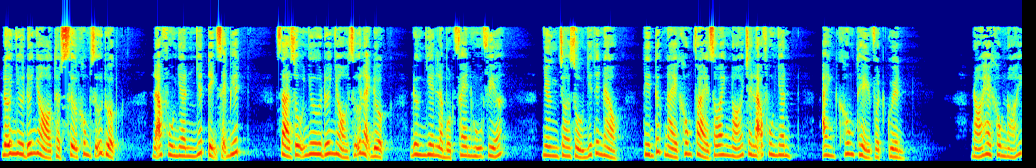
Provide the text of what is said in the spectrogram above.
lỡ như đứa nhỏ thật sự không giữ được, lão phu nhân nhất định sẽ biết. Giả dụ như đứa nhỏ giữ lại được, đương nhiên là một phen hú vía. Nhưng cho dù như thế nào, tin tức này không phải do anh nói cho lão phu nhân, anh không thể vượt quyền. Nói hay không nói,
